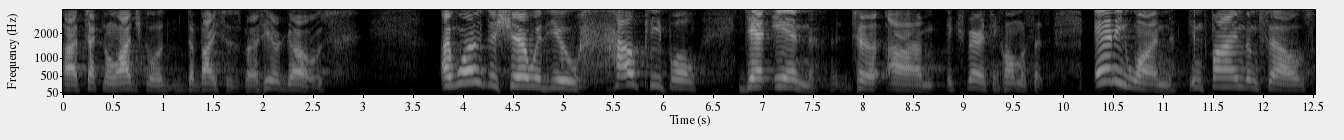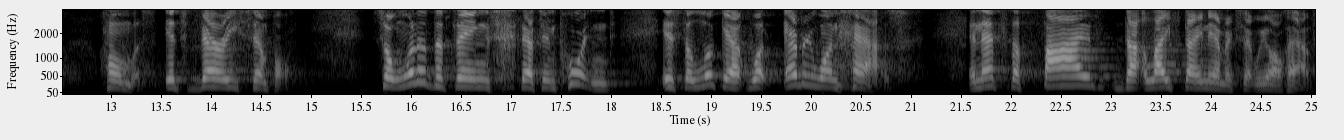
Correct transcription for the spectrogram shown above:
uh, technological devices, but here goes. I wanted to share with you how people get in to um, experiencing homelessness. Anyone can find themselves homeless. It's very simple. So, one of the things that's important is to look at what everyone has and that's the five life dynamics that we all have.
